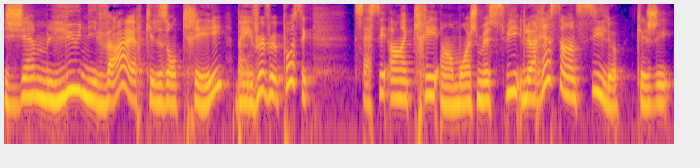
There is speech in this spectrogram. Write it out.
j'aime l'univers qu'ils ont créé, ben veut, veut pas, c'est que ça s'est ancré en moi. Je me suis. Le ressenti que j'ai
